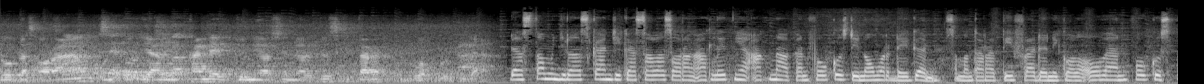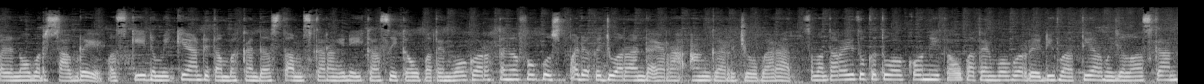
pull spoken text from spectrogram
12 orang, untuk yang kadet junior senior itu sekitar 23. Dasta menjelaskan jika salah seorang atletnya Agna akan fokus di nomor Degen, sementara Tifra dan Nicola Owen fokus pada nomor Sabre. Meski demikian ditambahkan Dastam sekarang ini IKASI Kabupaten Bogor tengah fokus pada kejuaraan daerah Anggar, Jawa Barat. Sementara itu Ketua KONI Kabupaten Bogor Dedi Batiar menjelaskan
